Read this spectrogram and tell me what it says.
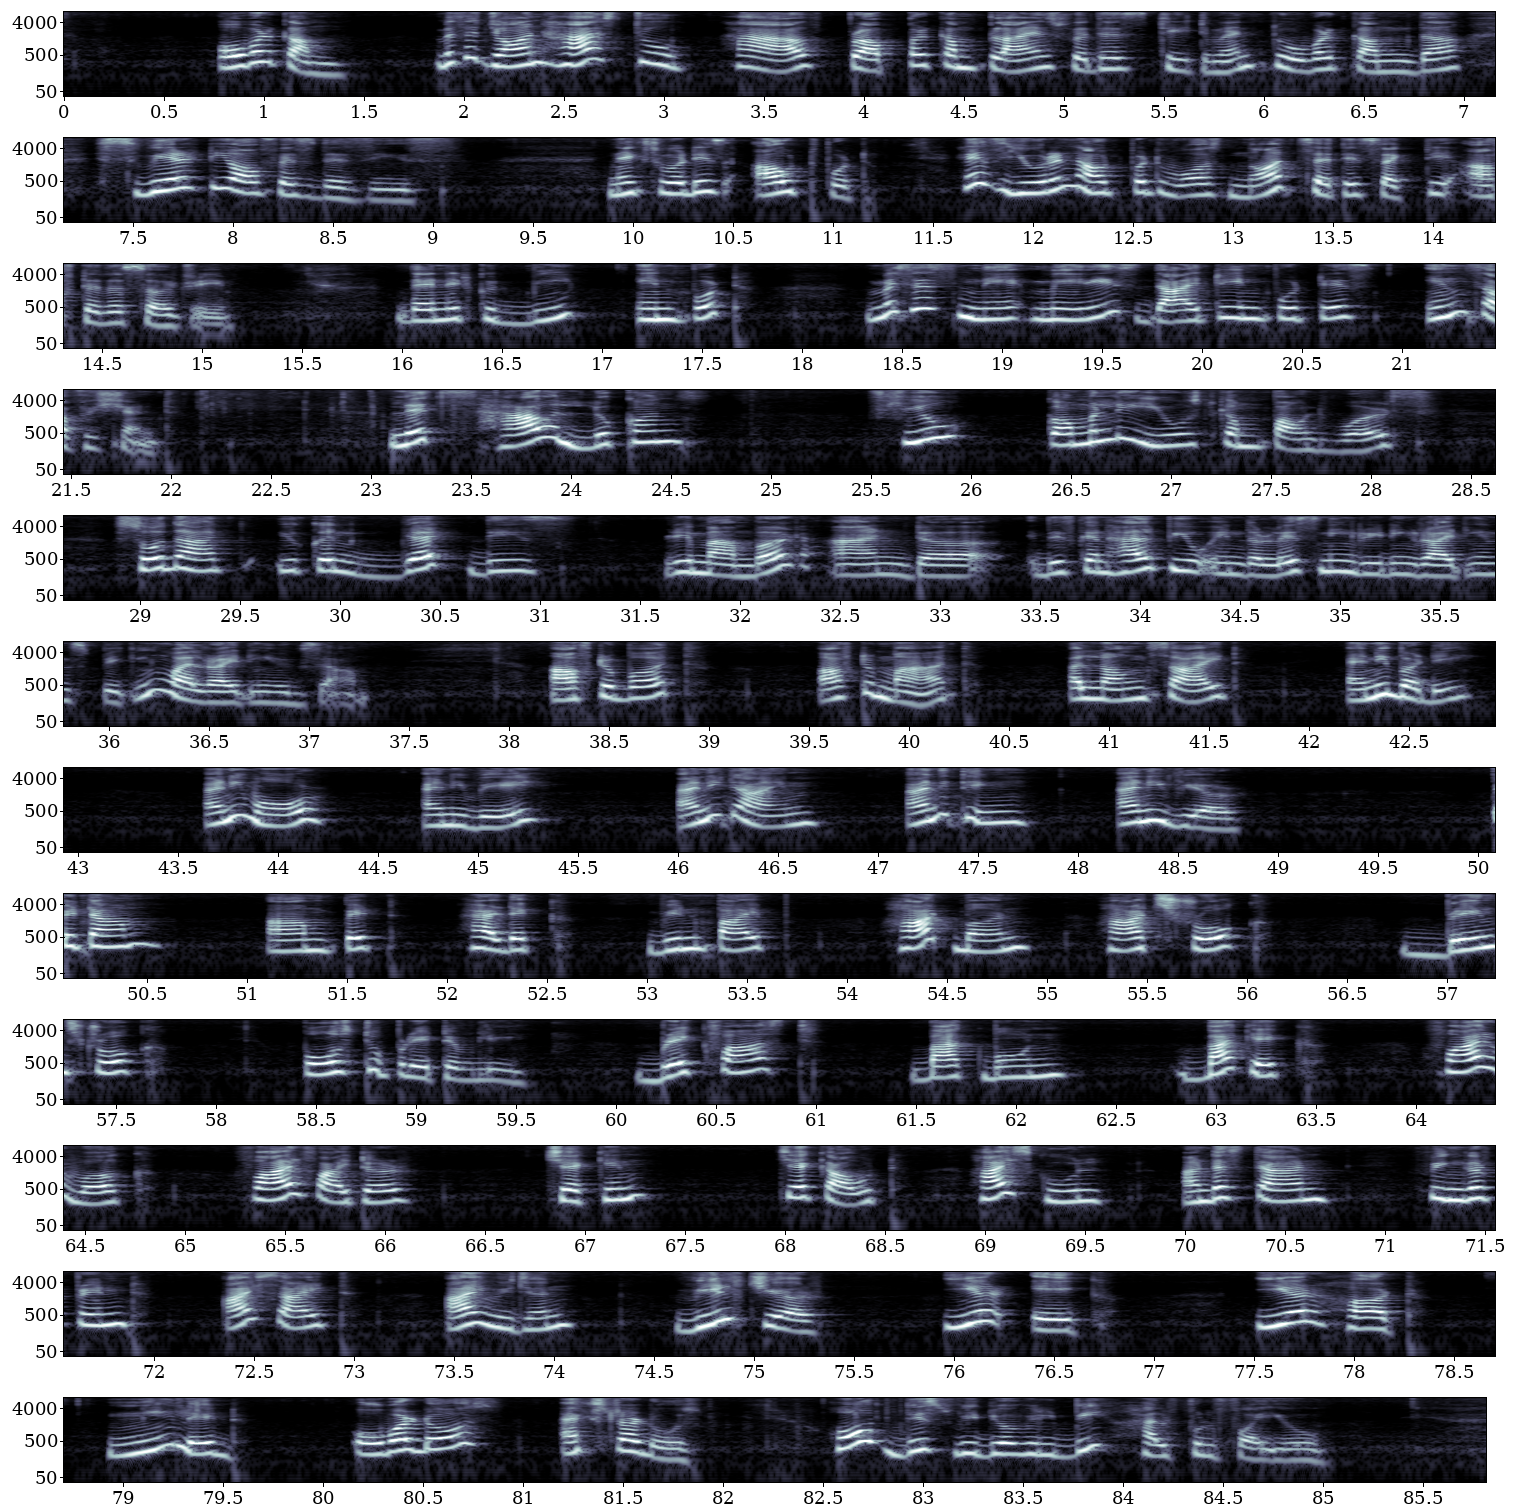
overcome. Mr. John has to have proper compliance with his treatment to overcome the severity of his disease. Next word is output. His urine output was not satisfactory after the surgery. Then it could be input. Mrs. Na Mary's dietary input is insufficient. Let's have a look on few commonly used compound words so that you can get these remembered and uh, this can help you in the listening, reading, writing and speaking while writing your exam. Afterbirth, aftermath, alongside, anybody, anymore, anyway, anytime, anything, anywhere. Pitam, armpit, headache, windpipe, heartburn, heart stroke, brain stroke, post-operatively, breakfast, backbone, backache, firework, firefighter, check-in, check-out, high school, understand, fingerprint, eyesight, eye vision, wheelchair, ear ache, ear hurt, knee lid, overdose, extra dose. Hope this video will be helpful for you.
